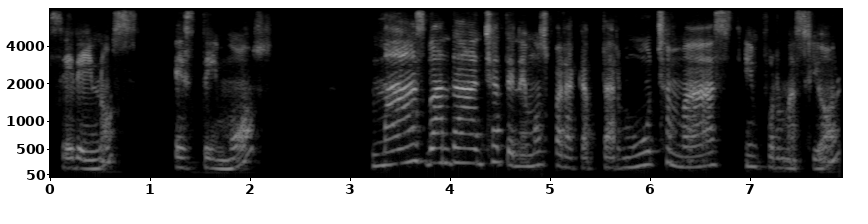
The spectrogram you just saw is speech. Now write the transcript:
serenos estemos, más banda ancha tenemos para captar mucha más información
